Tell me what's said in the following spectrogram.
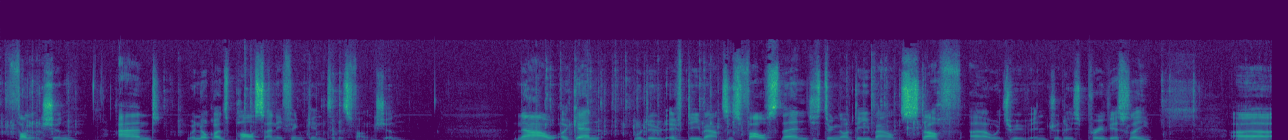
function, and we're not going to pass anything into this function. Now, again, we'll do if debounce is false then, just doing our debounce stuff, uh, which we've introduced previously. Uh,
